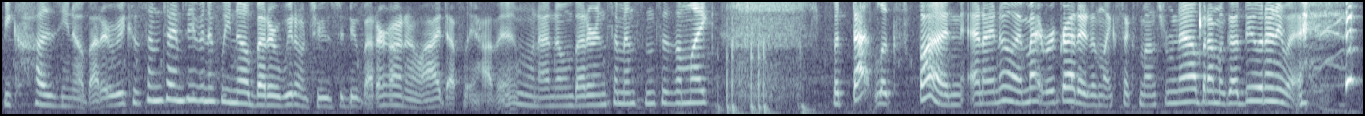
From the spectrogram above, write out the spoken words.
because you know better, because sometimes even if we know better, we don't choose to do better. I know I definitely haven't. When I know better in some instances, I'm like, but that looks fun, and I know I might regret it in like six months from now, but I'm gonna go do it anyway.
